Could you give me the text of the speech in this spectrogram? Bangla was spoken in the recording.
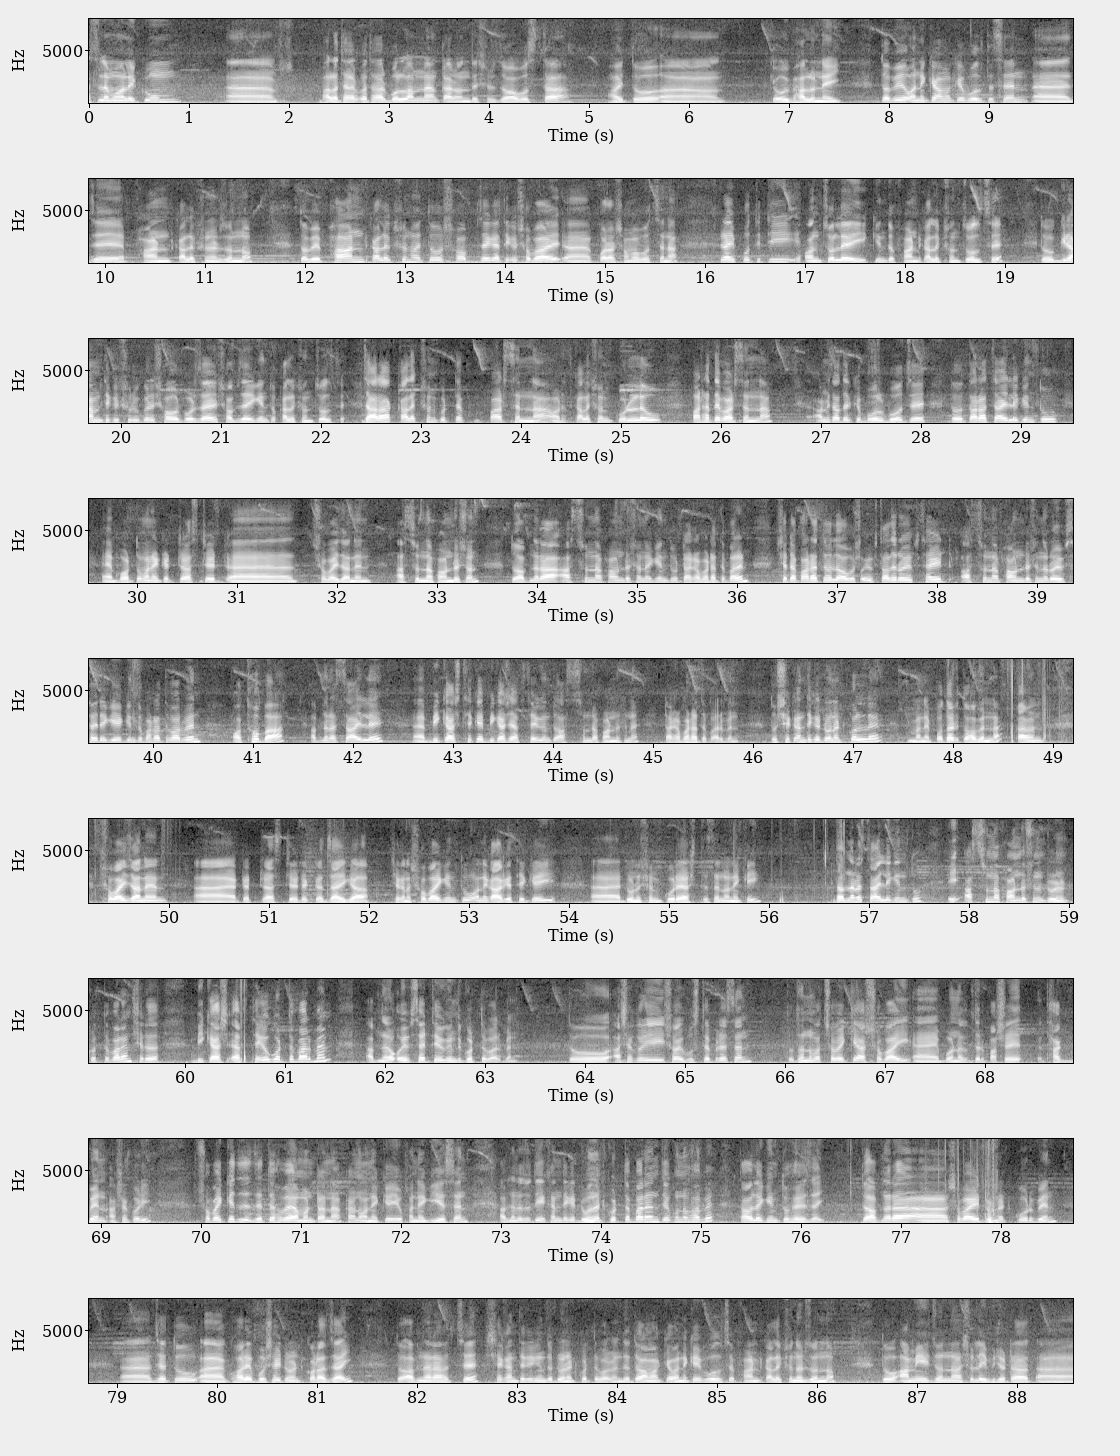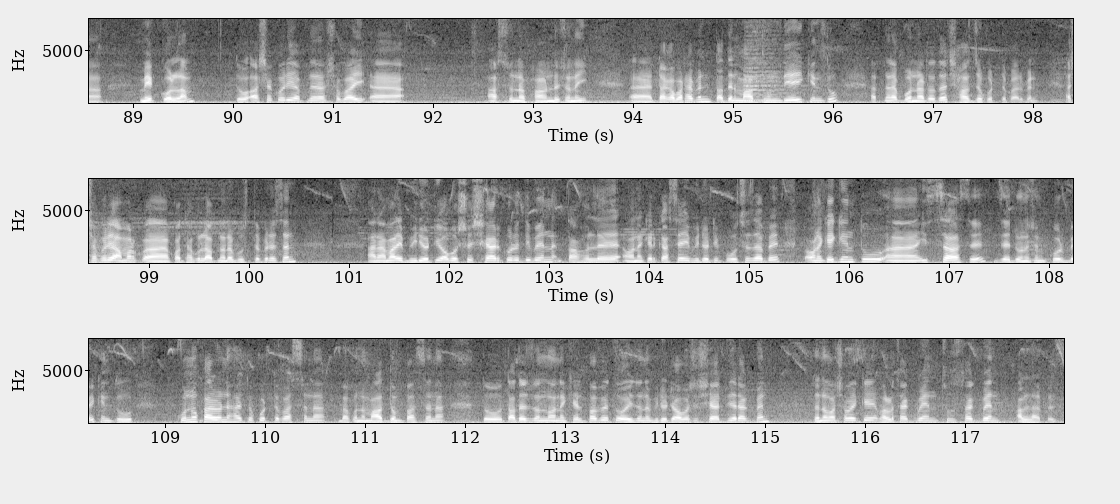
আসসালামু আলাইকুম। ভালো থাকার কথা আর বললাম না, কারণ দেশের যে অবস্থা, হয়তো কেউই ভালো নেই। তবে অনেকে আমাকে বলতেছেন যে ফান্ড কালেকশনের জন্য। তবে ফান্ড কালেকশন হয়তো সব জায়গা থেকে সবাই করা সম্ভব হচ্ছে না। প্রায় প্রতিটি অঞ্চলেই কিন্তু ফান্ড কালেকশন চলছে। তো গ্রাম থেকে শুরু করে শহর পর্যায়ে সব জায়গায় কিন্তু কালেকশন চলছে। যারা কালেকশন করতে পারছেন না, অর্থাৎ কালেকশন করলেও পাঠাতে পারছেন না আমি তাদেরকে বলব যে, তো তারা চাইলে কিন্তু বর্তমানে একটা ট্রাস্টেড সবাই জানেন আসুন্না ফাউন্ডেশন। তো আপনারা আসুন্না ফাউন্ডেশনে কিন্তু টাকা পাঠাতে পারেন। সেটা পাঠাতে হলে অবশ্যই তাদের ওয়েবসাইট, আসুন্না ফাউন্ডেশনের ওয়েবসাইটে গিয়ে কিন্তু পাঠাতে পারবেন। অথবা আপনারা চাইলে বিকাশ থেকে, বিকাশ অ্যাপ থেকে কিন্তু আসুন্না ফাউন্ডেশনে টাকা পাঠাতে পারবেন। তো সেখান থেকে ডোনেট করলে মানে প্রতারিত হবেন না। কারণ সবাই জানেন একটা ট্রাস্টেড একটা জায়গা। সেখানে সবাই কিন্তু অনেক আগে থেকেই ডোনেশন করে আসতেছেন অনেকেই। তো আপনারা চাইলে কিন্তু এই আসুনা ফাউন্ডেশনে ডোনেট করতে পারেন। সেটা বিকাশ অ্যাপ থেকেও করতে পারবেন। আপনারা ওয়েবসাইট থেকেও কিন্তু করতে পারবেন। তো আশা করি সবাই বুঝতে পেরেছেন। তো ধন্যবাদ সবাইকে। আর সবাই বন্যাদের পাশে থাকবেন, আশা করি। সবাইকে যেতে হবে এমনটা না, কারণ অনেকেই ওখানে গিয়েছেন। আপনারা যদি এখান থেকে ডোনেট করতে পারেন যে কোনোভাবে, তাহলে কিন্তু হয়ে যায়। তো আপনারা সবাই ডোনেট করবেন। যেহেতু ঘরে বসেই ডোনেট করা যায়। তো আপনারা হচ্ছে সেখান থেকে কিন্তু ডোনেট করতে পারবেন। যেহেতু আমাকে অনেকেই বলছে ফান্ড কালেকশনের জন্য, তো আমি এই জন্য আসলে এই ভিডিওটা মেক করলাম। তো আশা করি আপনারা সবাই আসুনা ফাউন্ডেশনেই টাকা পাঠাবেন। তাদের মাধ্যম দিয়েই কিন্তু আপনারা বন্যার্থদের সাহায্য করতে পারবেন। আশা করি আমার কথাগুলো আপনারা বুঝতে পেরেছেন। আর আমার এই ভিডিওটি অবশ্যই শেয়ার করে দিবেন, তাহলে অনেকের কাছে এই ভিডিওটি পৌঁছে যাবে। অনেকেই কিন্তু ইচ্ছা আছে যে ডোনেশন করবে, কিন্তু কোনো কারণে হয়তো করতে পারছে না বা কোনো মাধ্যম পাচ্ছে না, তো তাদের জন্য অনেক হেল্প হবে, তো ওই জন্য ভিডিওটি অবশ্যই শেয়ার দিয়ে রাখবেন। ধন্যবাদ সবাইকে, ভালো থাকবেন, সুস্থ থাকবেন, আল্লাহ হাফেজ।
